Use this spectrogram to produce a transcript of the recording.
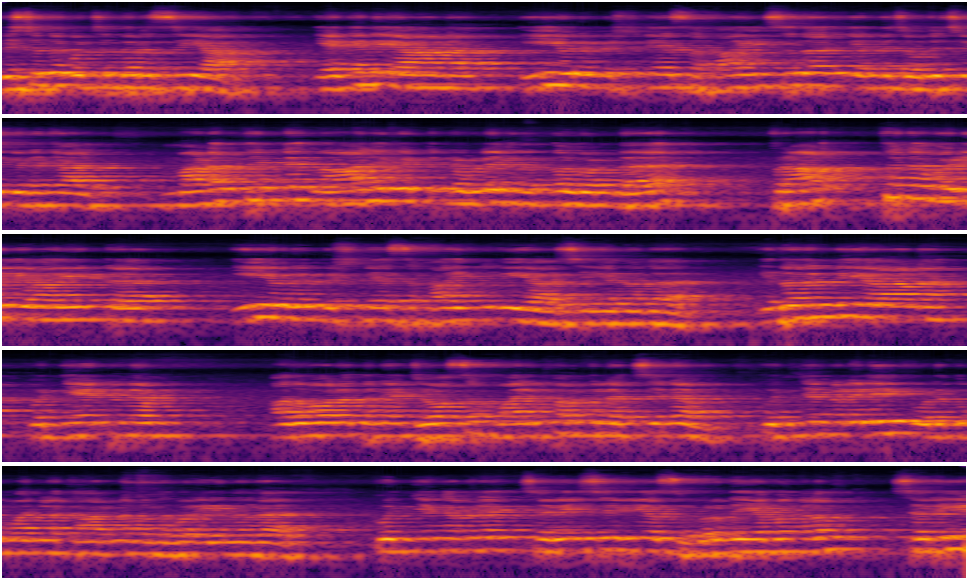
വിശുദ്ധ കൊച്ചുദർശിയ എങ്ങനെയാണ് ഈ ഒരു മിഷനെ സഹായിച്ചത് എന്ന് ചോദിച്ചു കഴിഞ്ഞാൽ മഠത്തിന്റെ നാലുകെട്ടിനുള്ളിൽ നിന്നുകൊണ്ട് പ്രാർത്ഥന വഴിയായിട്ട് ഈ ഒരു മിഷനെ സഹായിക്കുകയാണ് ചെയ്യുന്നത്. ഇത് തന്നെയാണ് കുഞ്ഞേട്ടനും അതുപോലെ തന്നെ ജോസഫ് മാലിപ്പറമ്പിൽ അച്ഛനും കുഞ്ഞുങ്ങളിലേക്ക് കൊടുക്കുവാനുള്ള കാരണം എന്ന് പറയുന്നത്. കുഞ്ഞുങ്ങളുടെ ചെറിയ ചെറിയ സുഹൃദയങ്ങളും ചെറിയ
